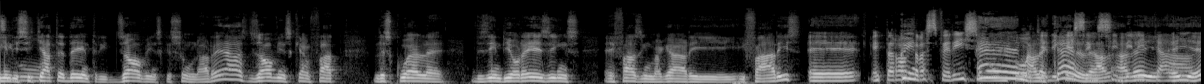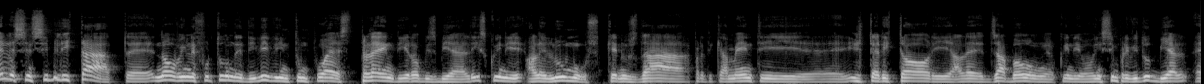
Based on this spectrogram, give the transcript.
quindi si chiate dentro i giovani che sono l'area, giovani che hanno fatto le scuole di Oresins e fanno magari i faris e, e però quindi, trasferissimo eh, un po' di che sensibilità. e, e, le sensibilità noi le fortune di vivere in un puest plen di robis bielis quindi alle lumus che ci dà praticamente eh, il territorio alle già bon quindi ho sempre veduto biel e,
